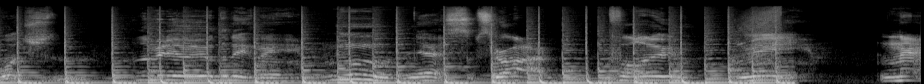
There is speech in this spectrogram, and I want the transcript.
watch the video underneath me. Mm, yes, subscribe, follow me now.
